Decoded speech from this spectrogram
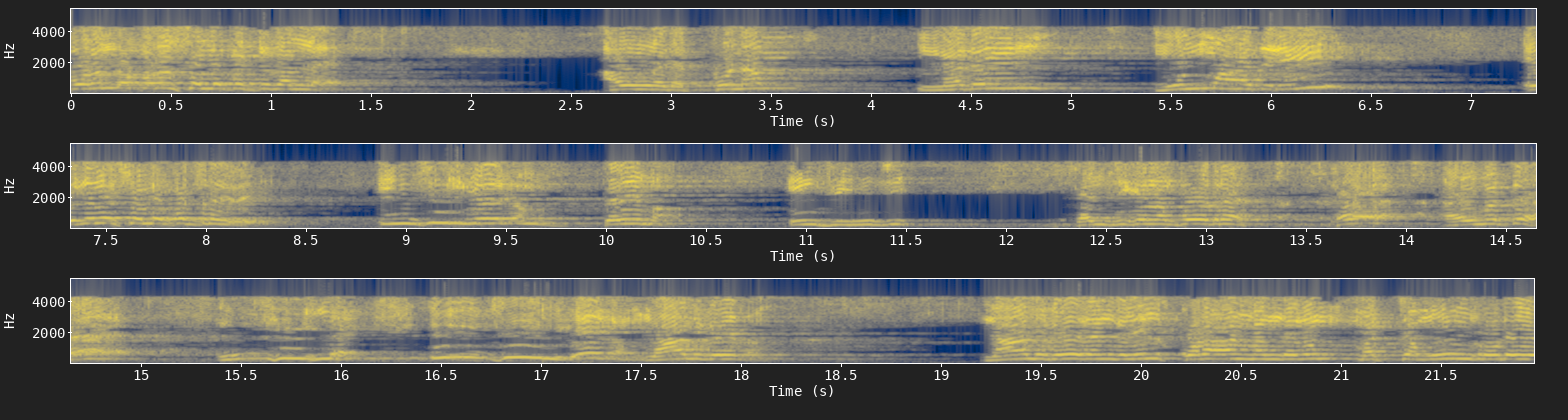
பிறந்த பிறகு சொல்லப்பட்டதல்ல அவங்களோட குணம் நடை முன்மாதிரி எதுல சொல்லப்பட்டது இஞ்சி வேதம் தெரியுமா இஞ்சி இஞ்சி கஞ்சிக்கெல்லாம் போடுற அது மட்டும் இஞ்சி இல்ல வேதம் நாலு வேதம். நாலு வேதங்களில் குரான் வந்ததும் மற்ற மூன்றுடைய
